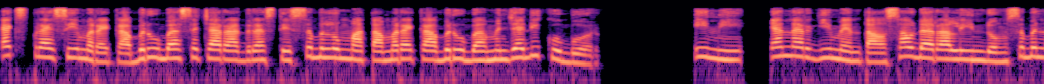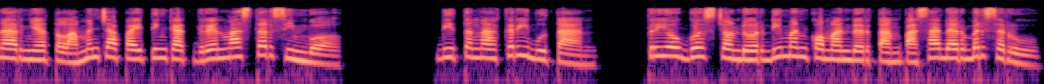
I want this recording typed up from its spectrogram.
ekspresi mereka berubah secara drastis sebelum mata mereka berubah menjadi kubur. Ini, energi mental saudara Lindong sebenarnya telah mencapai tingkat Grandmaster Simbol. Di tengah keributan, trio Ghost Condor Demon Commander tanpa sadar berseru.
